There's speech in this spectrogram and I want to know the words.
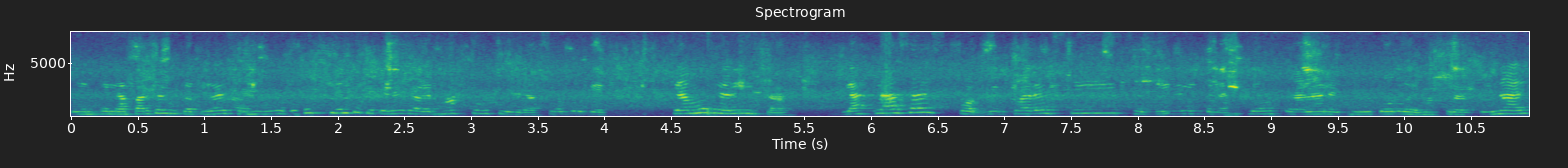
en, en, la parte educativa de esos niños. Entonces siento que tiene que haber más consideración porque seamos realistas, las clases virtuales sí se tiene interacción, se da la lectura y lo demás, pero al final,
